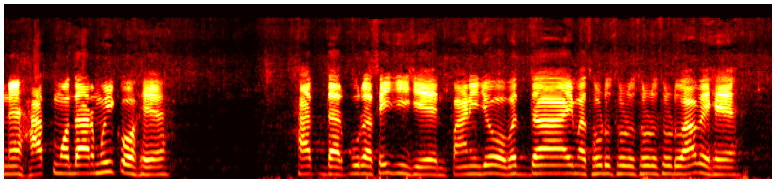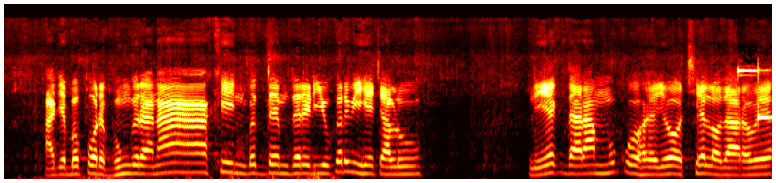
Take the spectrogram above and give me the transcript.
ને હાથમો દાર મૂક્યો છે હાથ દાર પૂરા થઈ ગઈ છે પાણી જો બધા એમાં થોડું થોડું થોડું થોડું આવે છે આજે બપોરે ભૂંગરા નાખીને બધા એમ દરેડિયું કરવી છે ચાલુ. ને એક દાર આમ મૂકવો છે જો, છેલ્લો દાર હવે.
